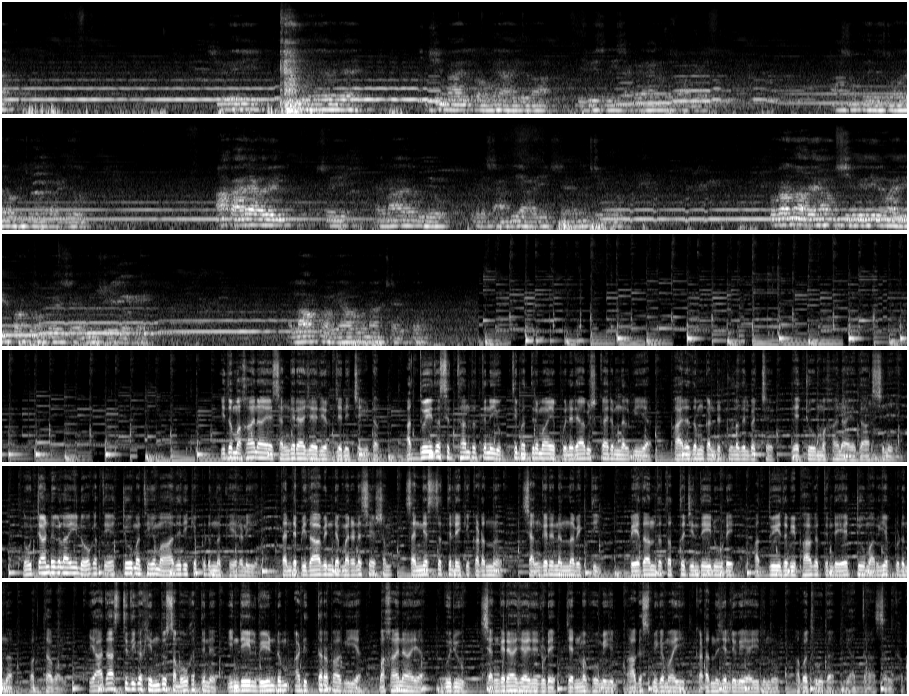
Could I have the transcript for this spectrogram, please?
ശിവഗിരി ശിഷ്യന്മാരിൽ പ്രമുഖനായിരുന്ന ദിവ്യശ്രീ ശങ്കരാനന്ദ സ്വാമികൾ ആശ്രമത്തിന്റെ ചുമതല കഴിഞ്ഞതും ആ കാലയളവിൽ ശ്രീ കരുണാകര ഗുരു ഇവിടെ ശാന്തിയായി സേവനം ചെയ്തു. തുടർന്ന് അദ്ദേഹം ശിവഗിരിയിലും അരിപ്പുറത്തുമൊക്കെ സേവനം ചെയ്തൊക്കെ എല്ലാവർക്കും അറിയാവുന്ന ചരിത്രം. ഇത് മഹാനായ ശങ്കരാചാര്യർ ജനിച്ച ഇടം. അദ്വൈത സിദ്ധാന്തത്തിന് യുക്തിഭദ്രമായ പുനരാവിഷ്കാരം നൽകിയ ഭാരതം കണ്ടിട്ടുള്ളതിൽ വെച്ച് ഏറ്റവും മഹാനായ ദാർശനികൻ. നൂറ്റാണ്ടുകളായി ലോകത്തെ ഏറ്റവും അധികം ആദരിക്കപ്പെടുന്ന കേരളീയൻ തന്റെ പിതാവിന്റെ മരണശേഷം സന്യസ്തത്തിലേക്ക് കടന്ന് ശങ്കരൻ എന്ന വ്യക്തി വേദാന്ത തത്വചിന്തയിലൂടെ അദ്വൈത വിഭാഗത്തിന്റെ ഏറ്റവും അറിയപ്പെടുന്ന വക്താവായി. യാഥാസ്ഥിതിക ഹിന്ദു സമൂഹത്തിന് ഇന്ത്യയിൽ വീണ്ടും അടിത്തറ പാകിയ മഹാനായ ഗുരു ശങ്കരാചാര്യരുടെ ജന്മഭൂമിയിൽ ആകസ്മികമായി കടന്നു ചെല്ലുകയായിരുന്നു അവധൂത യാത്രാ സംഘം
